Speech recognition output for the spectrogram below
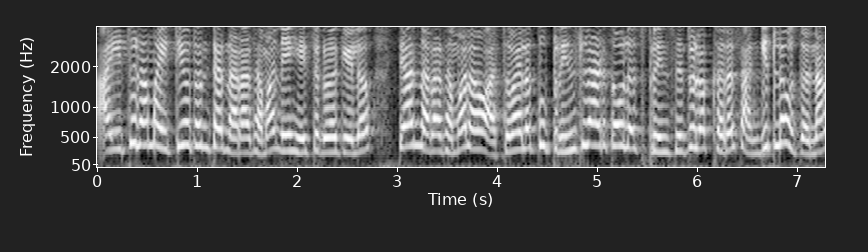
आई तुला माहिती होतं ना त्या नराधमाने हे सगळं केलं. त्या नराधमाला वाचवायला तू प्रिन्सला अडकवलंस. प्रिन्सने तुला खरं सांगितलं होतं ना?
